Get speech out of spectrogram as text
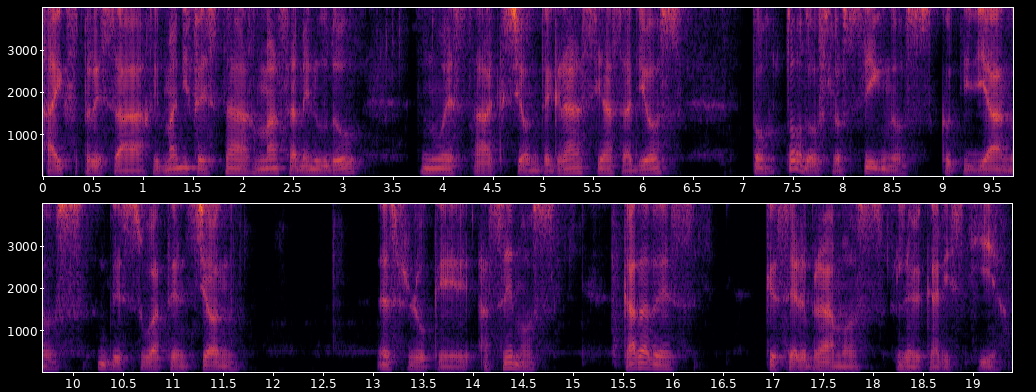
a expresar y manifestar más a menudo nuestra acción de gracias a Dios por todos los signos cotidianos de su atención. Es lo que hacemos cada vez que celebramos la Eucaristía.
